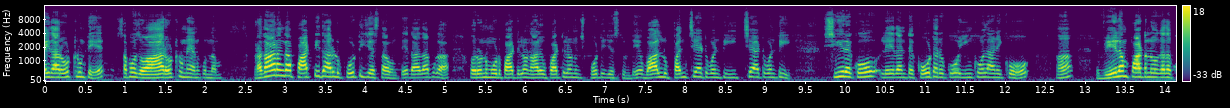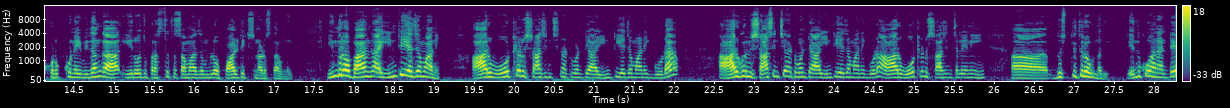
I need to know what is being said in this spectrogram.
ఐదు ఆరు ఓట్లు ఉంటే సపోజ్ ఆరు ఓట్లు ఉన్నాయి అనుకుందాం. ప్రధానంగా పార్టీదారులు పోటీ చేస్తూ ఉంటే దాదాపుగా రెండు మూడు పార్టీలో నాలుగు పార్టీల నుంచి పోటీ చేస్తుంటే వాళ్ళు పంచేటువంటి ఇచ్చేటువంటి చీరకో లేదంటే కోటరుకో ఇంకో దానికో వేలం పాటలో కదా కొనుక్కునే విధంగా ఈరోజు ప్రస్తుత సమాజంలో పాలిటిక్స్ నడుస్తూ ఉన్నాయి. ఇందులో భాగంగా ఇంటి యజమాని ఆరు ఓట్లను శాసించినటువంటి ఆ ఇంటి యజమానికి కూడా ఆరుగురిని శాసించేటువంటి ఆ ఇంటి యజమానికి కూడా ఆరు ఓట్లను శాసించలేని దుస్థితిలో ఉన్నది. ఎందుకు అని అంటే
